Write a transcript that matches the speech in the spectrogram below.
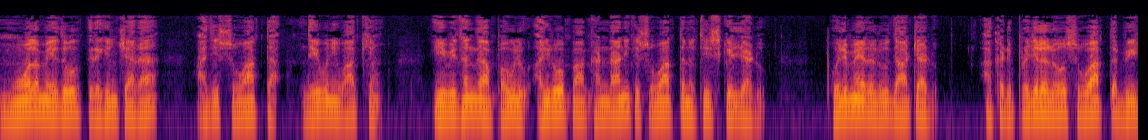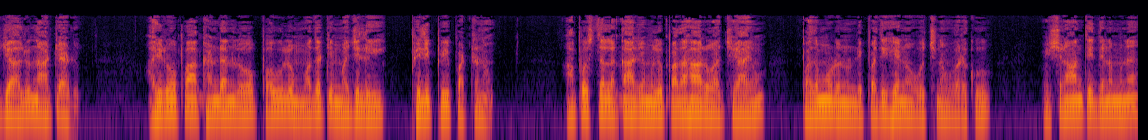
మూలమేదో గ్రహించారా? అది సువార్త దేవుని వాక్యం. ఈ విధంగా పౌలు ఐరోపా ఖండానికి సువార్తను తీసుకెళ్ళాడు పొలిమేరలు దాటాడు. అక్కడి ప్రజలలో సువార్త బీజాలు నాటాడు. ఐరోపా ఖండంలో పౌలు మొదటి మజిలి ఫిలిప్పి పట్టణం. అపస్తల కార్యములు పదహారో అధ్యాయం పదమూడు నుండి పదిహేనో వచనం వరకు విశ్రాంతి దినమున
